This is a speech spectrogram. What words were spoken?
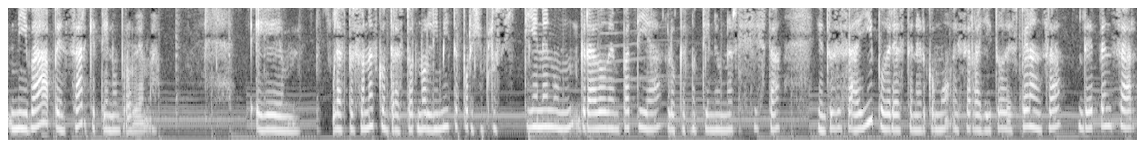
ni va a pensar que tiene un problema. Eh, las personas con trastorno límite, por ejemplo, sí tienen un grado de empatía, lo que no tiene un narcisista, y entonces ahí podrías tener como ese rayito de esperanza de pensar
